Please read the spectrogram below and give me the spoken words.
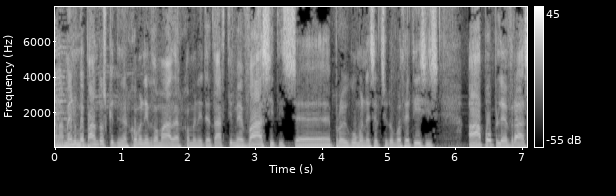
Αναμένουμε πάντως και την ερχόμενη εβδομάδα, ερχόμενη Τετάρτη, με βάση τις ε, προηγούμενες τοποθετήσεις από πλευράς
